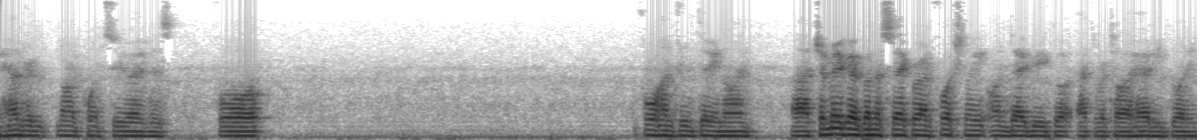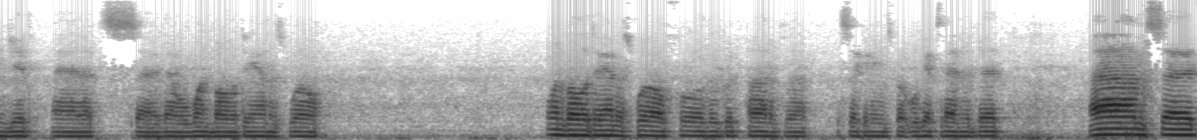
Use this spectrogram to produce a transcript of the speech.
109.2 overs for 439. Uh, Chamika Gunaseka, unfortunately, on debut, got had to retire. Heard he got injured, and that's uh, they were one bowler down as well. One bowler down as well for the good part of the, the second innings, but we'll get to that in a bit. Um, so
